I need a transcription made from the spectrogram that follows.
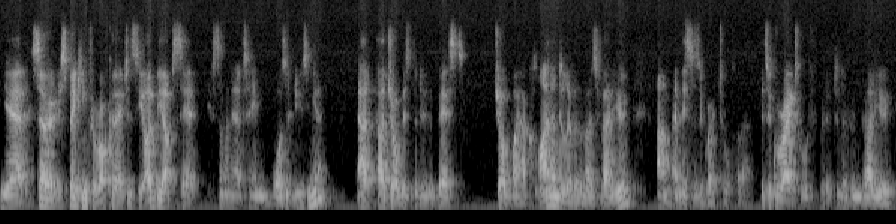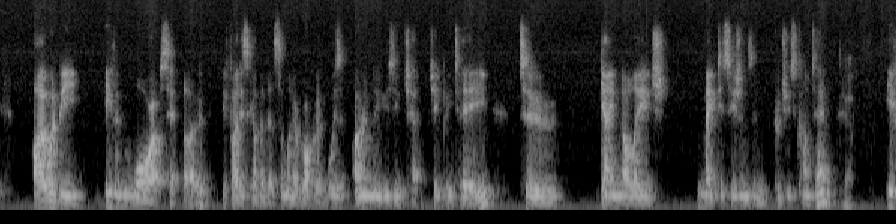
Yeah. So speaking for Rocket Agency, I'd be upset if someone in our team wasn't using it. Our, our job is to do the best job by our client and deliver the most value. Um, and this is a great tool for that. It's a great tool for delivering value. I would be even more upset though if I discovered that someone at Rocket was only using Chat GPT to gain knowledge, make decisions, and produce content. Yep. If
